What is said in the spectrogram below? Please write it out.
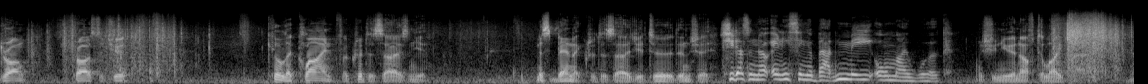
Drunk, prostitute. Killed a client for criticizing you. Miss Bennett criticized you too, didn't she? She doesn't know anything about me or my work. She knew enough to like that.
